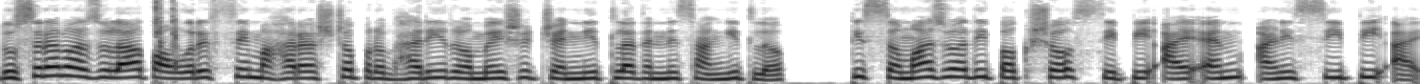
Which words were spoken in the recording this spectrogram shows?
दुसऱ्या बाजूला काँग्रेसचे महाराष्ट्र प्रभारी रमेश चेन्नीतला त्यांनी सांगितलं की समाजवादी पक्ष सीपीआयएम आणि सीपीआय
